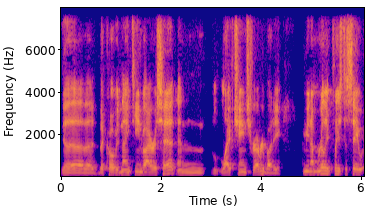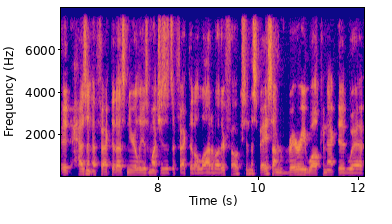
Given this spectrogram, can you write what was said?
the the, the COVID nineteen virus hit, and life changed for everybody. I mean, I'm really pleased to say it hasn't affected us nearly as much as it's affected a lot of other folks in the space. I'm very well connected with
